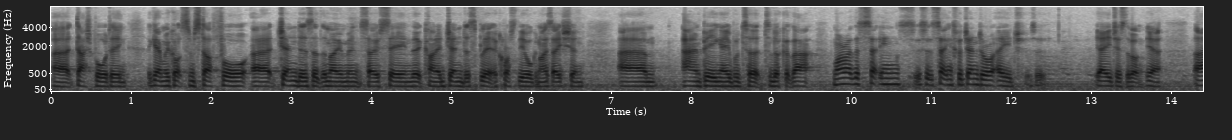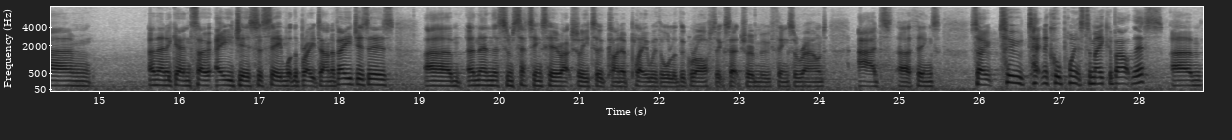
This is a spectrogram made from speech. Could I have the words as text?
uh, dashboarding. Again, we've got some stuff for uh, genders at the moment, so seeing the kind of gender split across the organisation. Um, and being able to, to look at that. Am I right? The settings is it settings for gender or age? Is it? Yeah, age is the one. Yeah. Um, and then again, so ages, so seeing what the breakdown of ages is. Um, and then there's some settings here actually to kind of play with all of the graphs, etc., and move things around, add uh, things. So two technical points to make about this. Um,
